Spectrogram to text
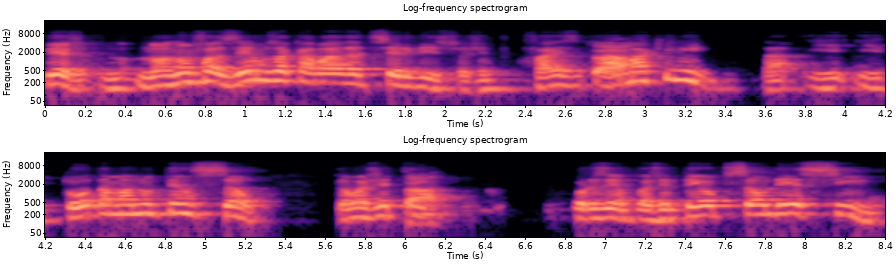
Veja, nós não fazemos a camada de serviço, a gente faz tá. a maquininha tá? e, e, toda a manutenção. Então, a gente tá. tem por exemplo, a gente tem a opção de eSIM.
